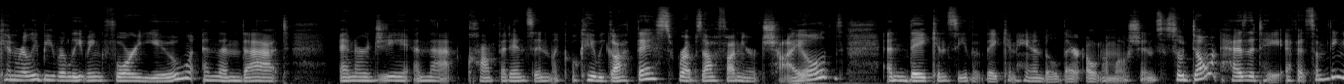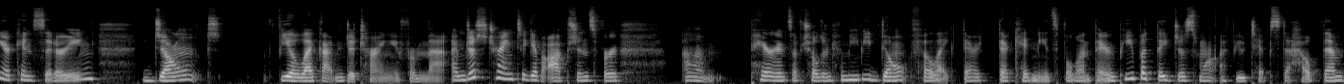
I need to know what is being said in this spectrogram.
can really be relieving for you and then that energy and that confidence in like okay we got this rubs off on your child and they can see that they can handle their own emotions. So don't hesitate. If it's something you're considering don't feel like i'm deterring you from that. I'm just trying to give options for um parents of children who maybe don't feel like their their kid needs full on therapy but they just want a few tips to help them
